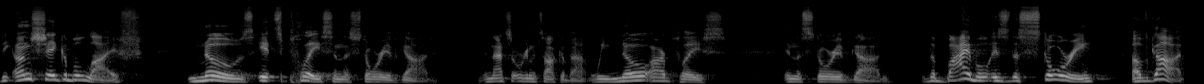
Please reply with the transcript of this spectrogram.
The unshakable life knows its place in the story of God. And that's what we're going to talk about. We know our place in the story of God. The Bible is the story of God.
